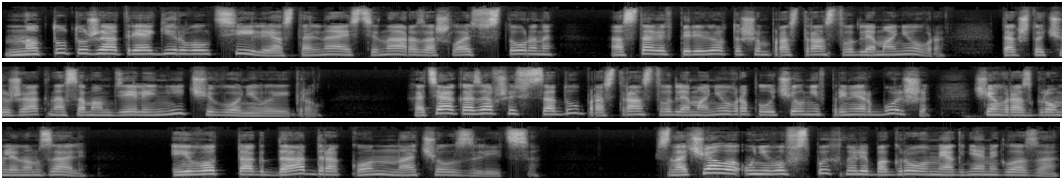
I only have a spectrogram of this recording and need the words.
Но тут уже отреагировал Тиль, остальная стена разошлась в стороны, оставив перевертышем пространство для маневра, так что чужак на самом деле ничего не выиграл хотя, оказавшись в саду, пространство для маневра получил не в пример больше, чем в разгромленном зале. И вот тогда дракон начал злиться. Сначала у него вспыхнули багровыми огнями глаза.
